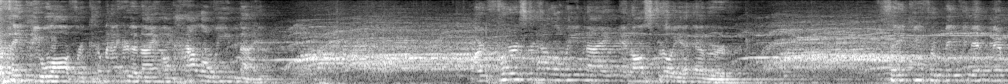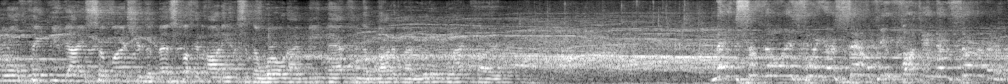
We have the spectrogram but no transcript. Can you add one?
to thank you all for coming out here tonight on Halloween night. Our first Halloween night in Australia ever. Thank you for making it memorable. Thank you guys so much. You're the best fucking audience in the world. I mean that from the bottom of my little black heart. Make some noise for yourself, you fucking deserve it!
